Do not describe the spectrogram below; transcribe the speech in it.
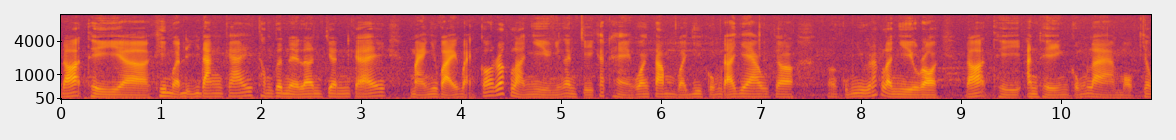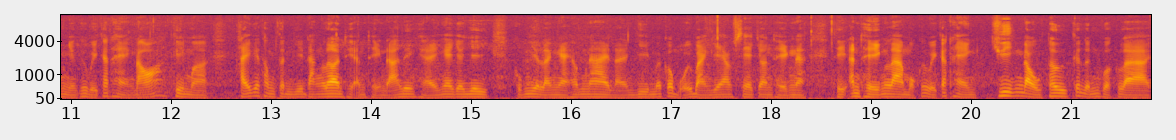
Đó thì uh, khi mà đi đăng cái thông tin này lên trên cái mạng như vậy bạn có rất là nhiều những anh chị khách hàng quan tâm và Di cũng đã giao cho uh, cũng như rất là nhiều rồi. Đó thì anh Thiện cũng là một trong những cái vị khách hàng đó. Khi mà thấy cái thông tin Di đăng lên thì anh Thiện đã liên hệ ngay cho Di cũng như là ngày hôm nay là Di mới có buổi bàn giao xe cho anh Thiện nè. Thì anh Thiện là một cái vị khách hàng chuyên đầu tư cái lĩnh vực là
